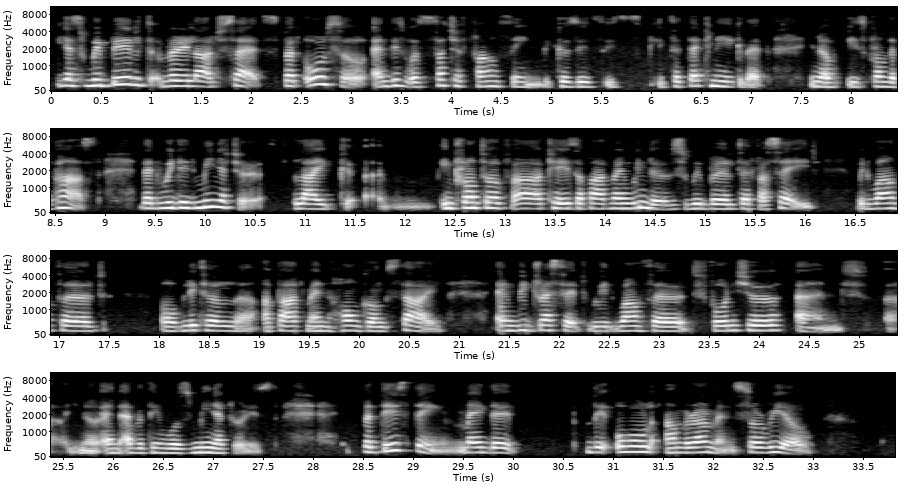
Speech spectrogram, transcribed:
Yes, we built very large sets, but also, and this was such a fun thing because it's it's it's a technique that you know is from the past that we did miniature like um, in front of uh, Kay's apartment windows we built a facade with one third of little uh, apartment hong kong style and we dress it with one third furniture and uh, you know and everything was miniaturized but this thing made the the whole environment so real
